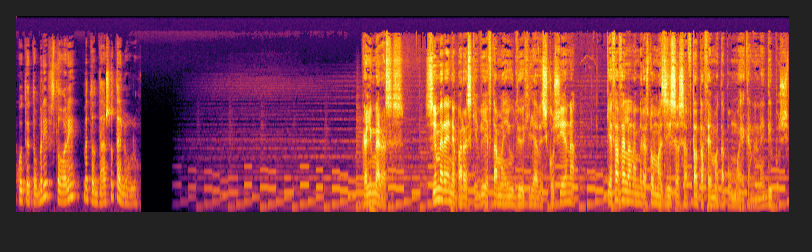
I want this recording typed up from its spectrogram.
Ακούτε το Brief Story με τον Τάσο Τελούλου. Καλημέρα σας. Σήμερα είναι Παρασκευή 7 Μαΐου 2021 και θα ήθελα να μοιραστώ μαζί σας αυτά τα θέματα που μου έκαναν εντύπωση.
